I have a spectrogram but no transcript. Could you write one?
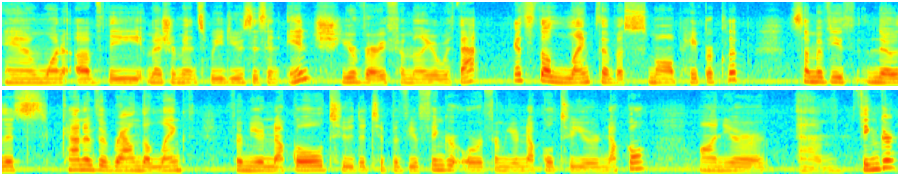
And one of the measurements we'd use is an inch. You're very familiar with that. It's the length of a small paper clip. Some of you know that's kind of around the length from your knuckle to the tip of your finger or from your knuckle to your knuckle on your um, finger.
